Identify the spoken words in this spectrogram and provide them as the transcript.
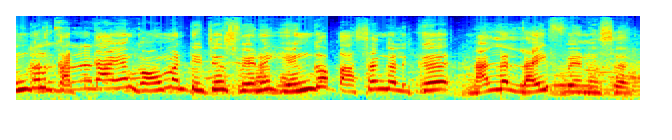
எங்களுக்கு கட்டாயம் கவர்மெண்ட் டீச்சர்ஸ் வேணும். எங்க பசங்களுக்கு நல்ல லைஃப் வேணும் சார்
